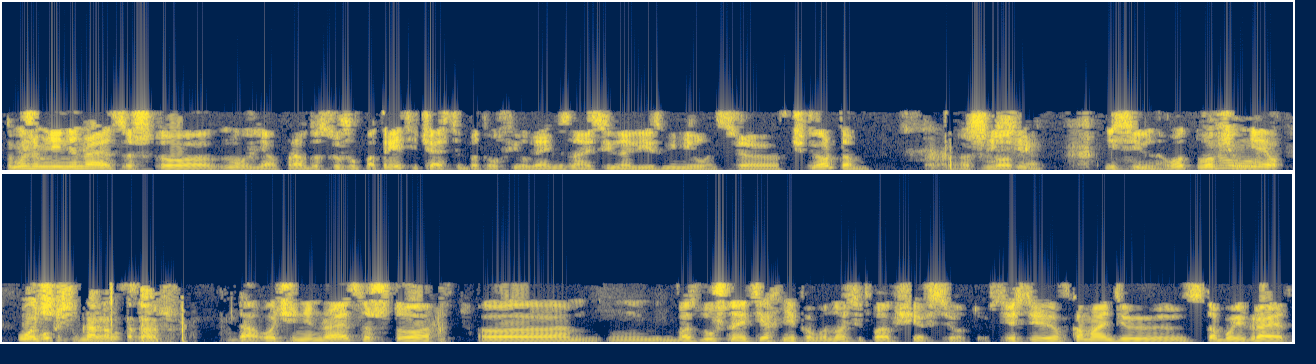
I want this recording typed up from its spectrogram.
К тому же мне не нравится, что, ну, я, правда, сужу по третьей части Battlefield, я не знаю, сильно ли изменилось э, в четвертом э, что-то. Не сильно. Не сильно. Вот, в общем, ну, мне очень нравится, да, очень не нравится, что э, воздушная техника выносит вообще все. То есть, если в команде с тобой играет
